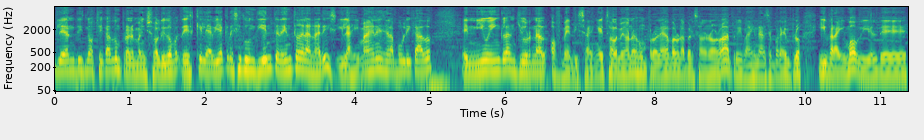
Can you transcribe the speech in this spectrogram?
le han diagnosticado un problema insólito, es que le había crecido un diente dentro de la nariz y las imágenes se las ha publicado en New England Journal of Medicine. Esto a lo mejor no es un problema para una persona normal, pero imaginarse, por ejemplo, Ibrahimovic, el de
